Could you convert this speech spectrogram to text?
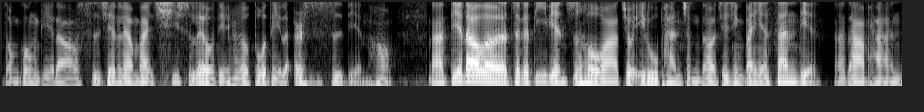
总共跌到四千两百七十六点，又多跌了二十四点哈。那跌到了这个低点之后啊，就一路盘整到接近半夜三点。那大盘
